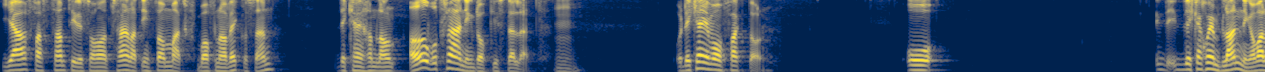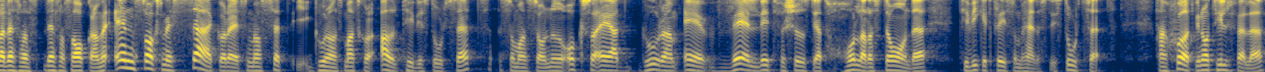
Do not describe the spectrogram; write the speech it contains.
Ja, fast samtidigt så har han tränat inför en match bara för några veckor sedan. Det kan ju handla om överträning dock istället. Och det kan ju vara en faktor. Och det, det kanske är en blandning av alla dessa, dessa saker. Men en sak som är säker är, som jag har sett i Gurams matcher alltid i stort sett, som man såg nu också, är att Guram är väldigt förtjust i att hålla det stående till vilket pris som helst, i stort sett. Han sköt vid något tillfälle,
